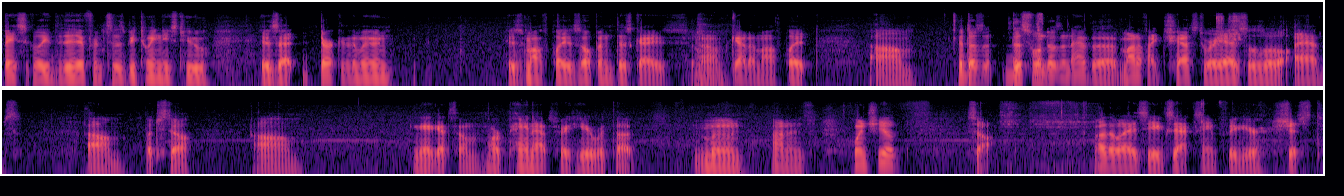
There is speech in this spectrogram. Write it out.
basically the differences between these two is that Dark of the Moon, his mouth plate is open, this guy's um, got a mouth plate. Um, it doesn't. This one doesn't have the modified chest where he has those little abs, um, but still, um, yeah, got some more paint apps right here with the moon on his windshield. So, otherwise the exact same figure, it's just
